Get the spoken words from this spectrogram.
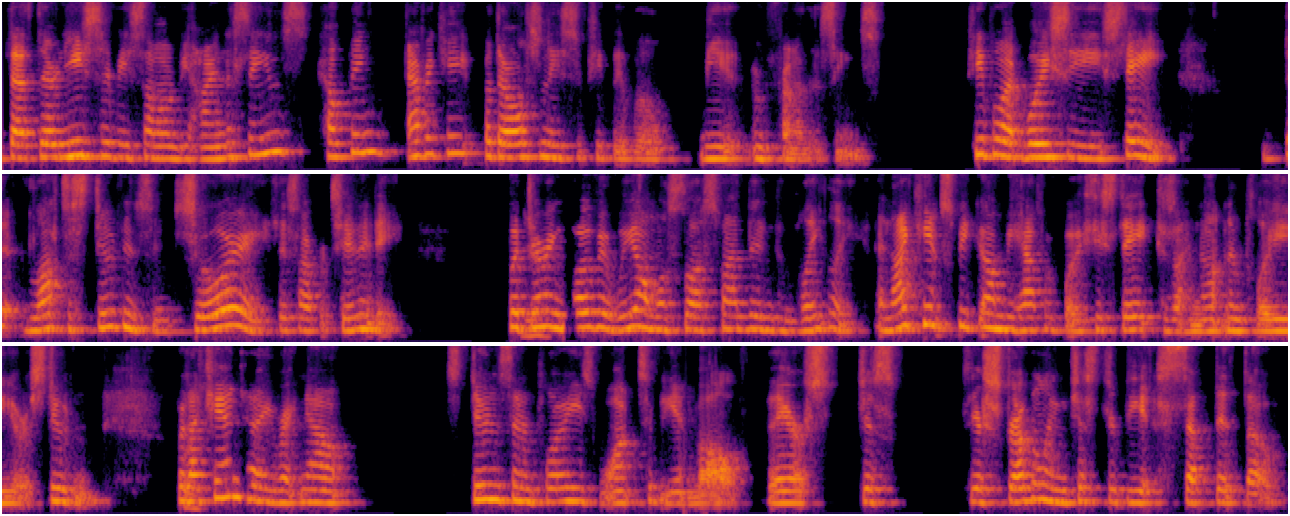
that there needs to be someone behind the scenes helping advocate, but there also needs to be people who will be in front of the scenes. People at Boise State, lots of students enjoy this opportunity. But Yeah. during COVID, we almost lost funding completely. And I can't speak on behalf of Boise State because I'm not an employee or a student. But I can tell you right now, students and employees want to be involved. They are just, they're struggling just to be accepted though.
